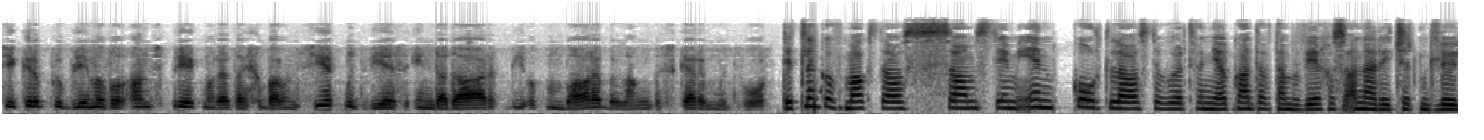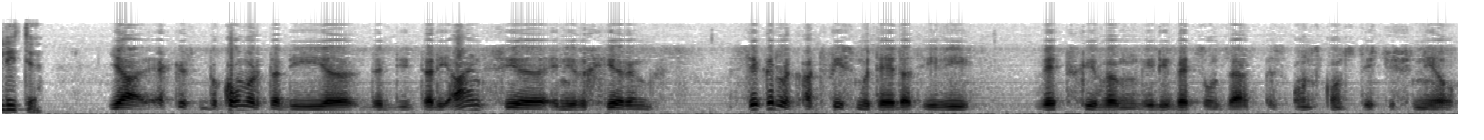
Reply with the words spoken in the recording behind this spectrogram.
sekere probleme wil aanspreek maar dat hy gebalanseerd moet wees en dat daar die openbare belang beskerm moet word. Dit klink of Max daar saamstem een kort laaste woord van jou kant af dan beweeg ons aan na Richard Mtluli toe. Ja, ek is bekommerd dat die uh, dat die dat die ANC en die regering sekerlik advies moet hê dat hierdie wetgewing, hierdie wetsontwerp is onkonstitusioneel.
